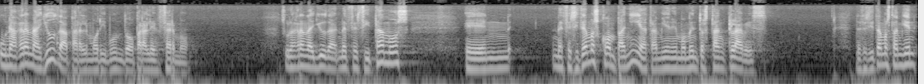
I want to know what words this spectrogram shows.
una gran ayuda para el moribundo o para el enfermo es una gran ayuda. Necesitamos, necesitamos compañía también en momentos tan claves. Necesitamos también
